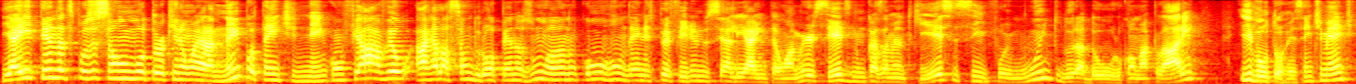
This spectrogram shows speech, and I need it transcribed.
E aí, tendo à disposição um motor que não era nem potente nem confiável, a relação durou apenas um ano, com o Ron Dennis preferindo se aliar então à Mercedes, num casamento que esse sim foi muito duradouro com a McLaren, e voltou recentemente,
